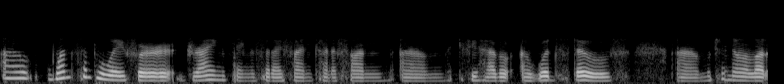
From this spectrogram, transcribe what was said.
Uh, one simple way for drying things that I find kind of fun, um, if you have a, a wood stove, um, which I know a lot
